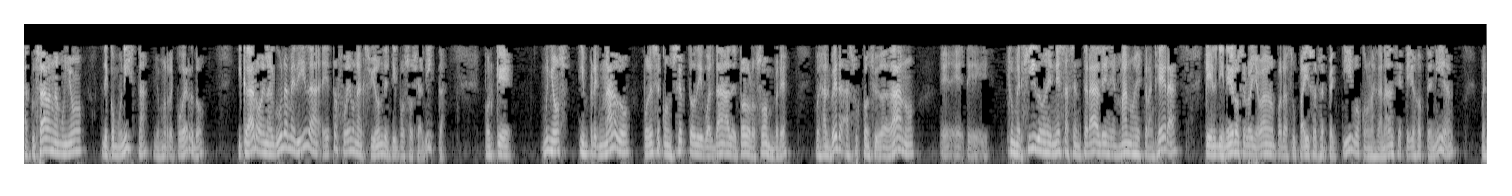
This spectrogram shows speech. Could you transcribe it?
acusaban a Muñoz de comunista, yo me recuerdo, y claro, en alguna medida esto fue una acción de tipo socialista, porque Muñoz, impregnado por ese concepto de igualdad de todos los hombres, pues al ver a sus conciudadanos eh, eh sumergidos en esas centrales en manos extranjeras, que el dinero se lo llevaban para sus países respectivos con las ganancias que ellos obtenían, pues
